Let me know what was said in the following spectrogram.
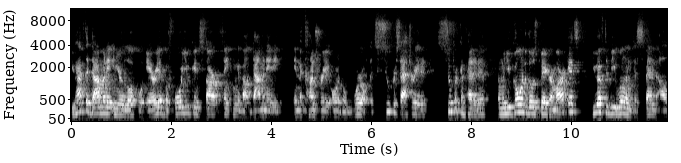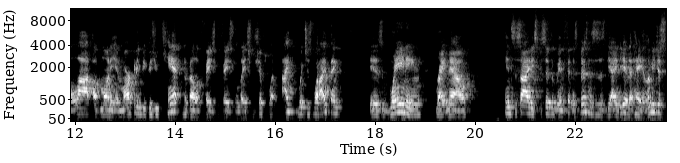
you have to dominate in your local area before you can start thinking about dominating in the country or the world. It's super saturated, super competitive. And when you go into those bigger markets, you have to be willing to spend a lot of money in marketing because you can't develop face-to-face relationships what I which is what I think is waning right now in society specifically in fitness businesses is the idea that hey let me just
